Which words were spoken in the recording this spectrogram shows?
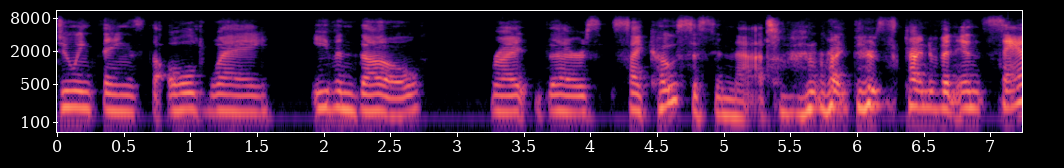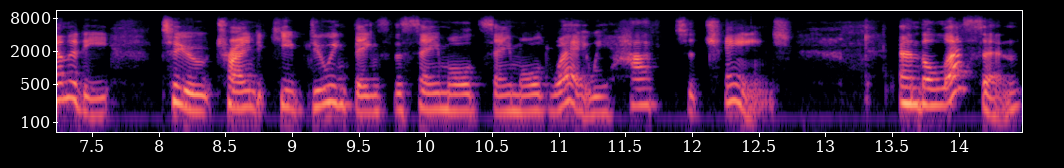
doing things the old way, even though, right, there's psychosis in that, right? There's kind of an insanity to trying to keep doing things the same old, same old way. We have to change. And the lesson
